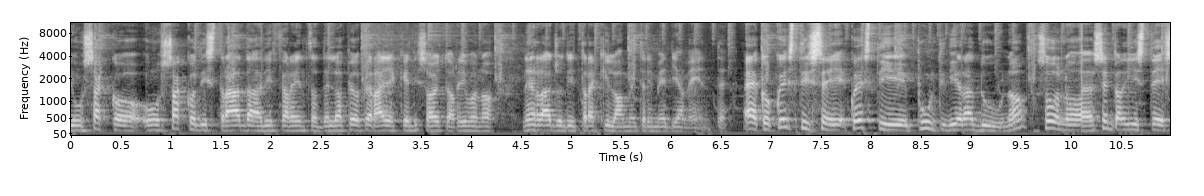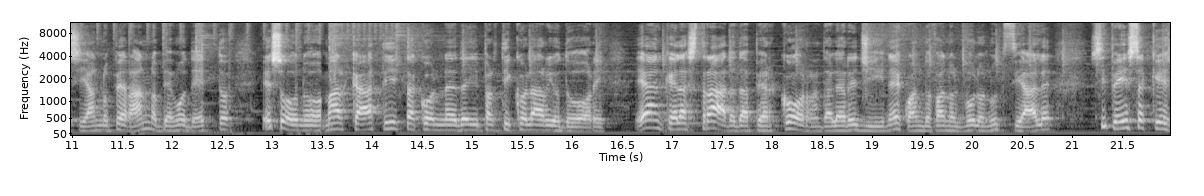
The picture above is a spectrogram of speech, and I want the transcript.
un sacco, un sacco di strada a differenza delle operaie che di solito arrivano nel raggio di 3 km mediamente. Ecco, questi, sei, questi punti di raduno sono eh, sempre gli stessi anno per anno, abbiamo detto, e sono marcati con dei particolari odori e anche la strada da percorrere dalle regine quando fanno il volo nuziale si pensa che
